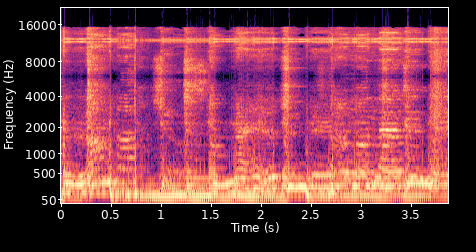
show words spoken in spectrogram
I'm not just imagining imagination. I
